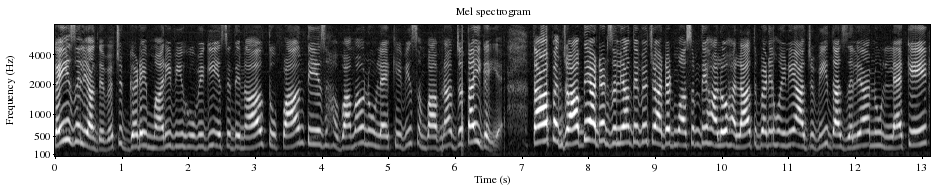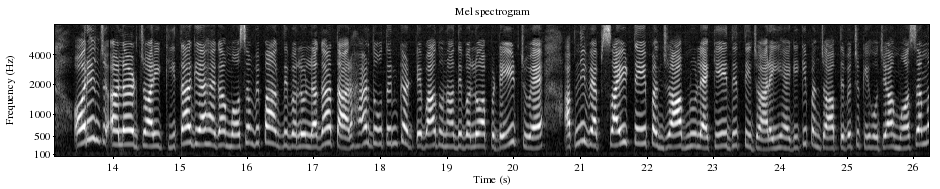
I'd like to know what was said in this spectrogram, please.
ਕਈ ਜ਼ਿਲ੍ਹਿਆਂ ਦੇ ਵਿੱਚ ਗੜੇਮਾਰੀ ਵੀ ਹੋਵੇਗੀ। ਇਸੇ ਦੇ ਨਾਲ ਤੂਫਾਨ, ਤੇਜ਼ ਹਵਾਵਾਂ ਨੂੰ ਲੈ ਕੇ ਵੀ ਸੰਭਾਵਨਾ ਜਤਾਈ ਗਈ ਹੈ। ਤਾਂ ਪੰਜਾਬ ਦੇ ਅੱਡ-ਅੱਡ ਜ਼ਿਲ੍ਹਿਆਂ ਦੇ ਵਿੱਚ ਅੱਡ-ਅੱਡ ਮੌਸਮ ਦੇ ਹਾਲੋ ਹਾਲਾਤ ਬਣੇ ਹੋਏ ਨੇ। ਅੱਜ ਵੀ 10 ਜ਼ਿਲ੍ਹਿਆਂ ਨੂੰ ਲੈ ਕੇ ਔਰੇਂਜ ਅਲਰਟ ਜਾਰੀ ਕੀਤਾ ਗਿਆ ਹੈਗਾ। ਮੌਸਮ ਵਿਭਾਗ ਦੇ ਵੱਲੋਂ ਲਗਾਤਾਰ ਹਰ 2-3 ਘੰਟੇ ਬਾਅਦ ਉਹਨਾਂ ਦੇ ਵੱਲੋਂ ਅਪਡੇਟ ਜੋ ਹੈ, ਆਪਣੀ ਵੈਬਸਾਈਟ ਤੇ ਪੰਜਾਬ ਨੂੰ ਲੈ ਕੇ ਦਿੱਤੀ ਜਾ ਰਹੀ ਹੈਗੀ ਕਿ ਪੰਜਾਬ ਦੇ ਵਿੱਚ ਕਿਹੋ ਜਿਹਾ ਮੌਸਮ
